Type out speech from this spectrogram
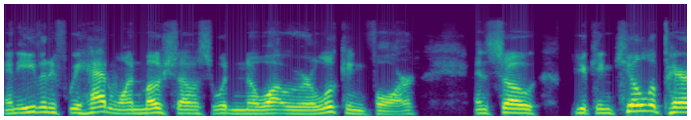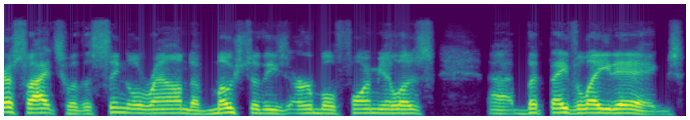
And even if we had one, most of us wouldn't know what we were looking for. And so you can kill the parasites with a single round of most of these herbal formulas, uh, but they've laid eggs.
